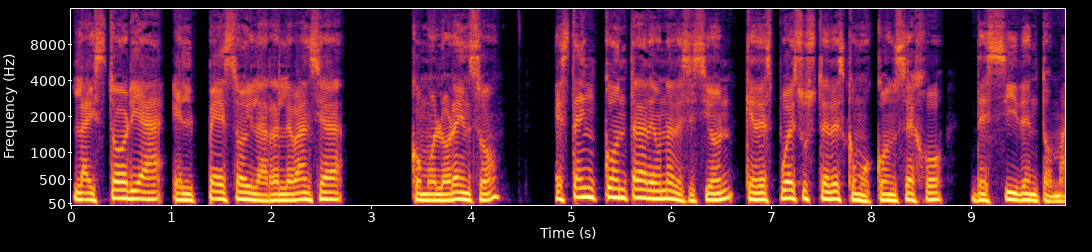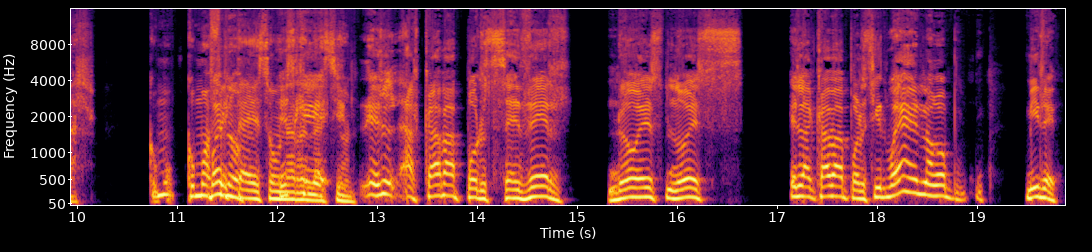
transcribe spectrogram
la historia, el peso y la relevancia como Lorenzo está en contra de una decisión que después ustedes como consejo deciden tomar. ¿Cómo, cómo afecta eso a una relación? Él acaba por ceder, no es, no es, él acaba por decir, bueno, mire,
